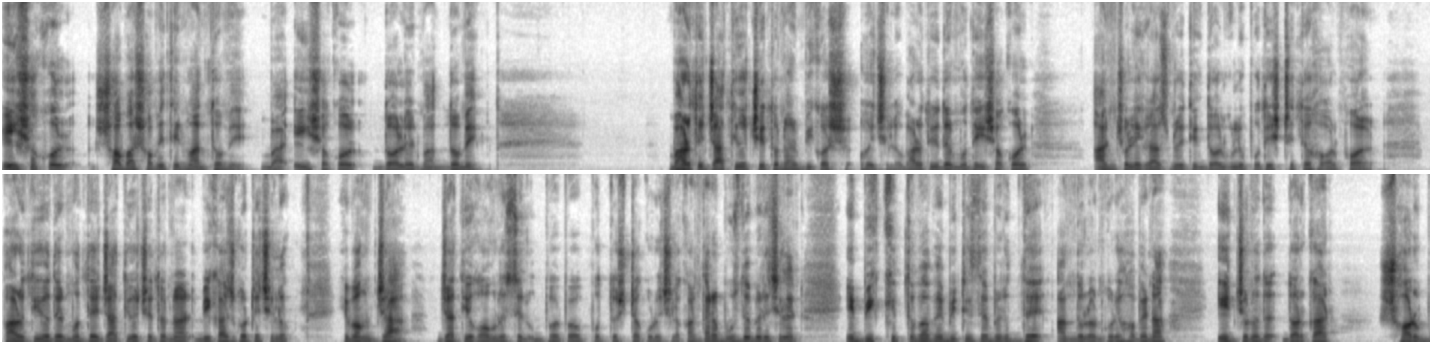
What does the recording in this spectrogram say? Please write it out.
এই সকল সভা সমিতির মাধ্যমে বা এই সকল দলের মাধ্যমে ভারতের জাতীয় চেতনার বিকাশ হয়েছিল। ভারতীয়দের মধ্যে এই সকল আঞ্চলিক রাজনৈতিক দলগুলো প্রতিষ্ঠিত হওয়ার পর ভারতীয়দের মধ্যে জাতীয় চেতনার বিকাশ ঘটেছিল এবং যা জাতীয় কংগ্রেসের উদ্ভব প্রতিষ্ঠা করেছিল। কারণ তারা বুঝতে পেরেছিলেন, এই বিক্ষিপ্তভাবে ব্রিটিশদের বিরুদ্ধে আন্দোলন করে হবে না। এর জন্য দরকার সর্ব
